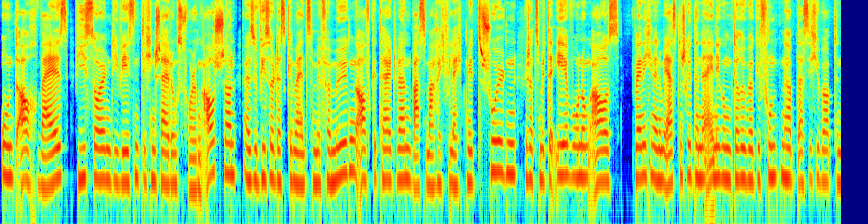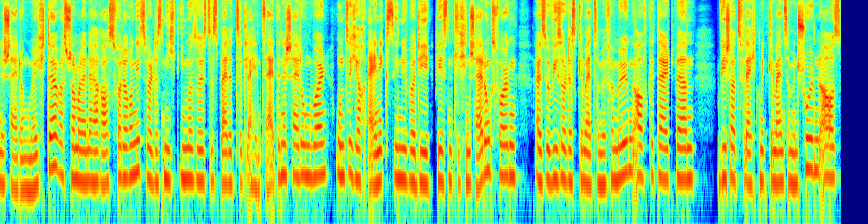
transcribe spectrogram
Und auch weiß, wie sollen die wesentlichen Scheidungsfolgen ausschauen, also wie soll das gemeinsame Vermögen aufgeteilt werden, was mache ich vielleicht mit Schulden, wie schaut es mit der Ehewohnung aus, wenn ich in einem ersten Schritt eine Einigung darüber gefunden habe, dass ich überhaupt eine Scheidung möchte, was schon mal eine Herausforderung ist, weil das nicht immer so ist, dass beide zur gleichen Zeit eine Scheidung wollen und sich auch einig sind über die wesentlichen Scheidungsfolgen, also wie soll das gemeinsame Vermögen aufgeteilt werden, wie schaut es vielleicht mit gemeinsamen Schulden aus,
